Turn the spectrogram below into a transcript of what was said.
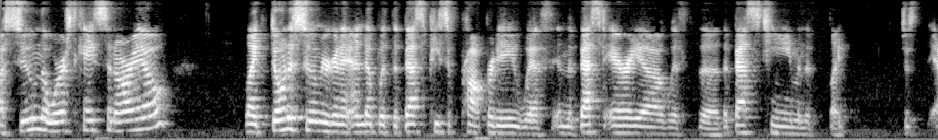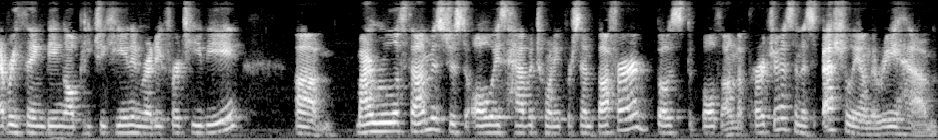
assume the worst case scenario. Like don't assume you're going to end up with the best piece of property with in the best area with the the best team and the like just everything being all peachy keen and ready for TV. Um, my rule of thumb is just always have a 20% buffer, both both on the purchase and especially on the rehab.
